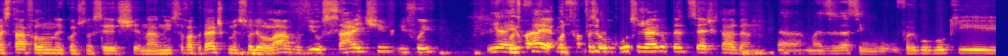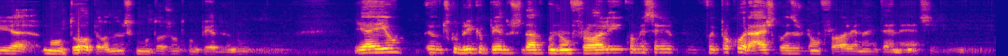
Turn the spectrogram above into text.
Mas estava falando aí, quando você na, no início da faculdade, começou a ler o Lavo, viu o site e foi. E aí, Quando, eu ah, é, quando foi fazer o curso, já era o Pedro Sete que estava dando. É, mas assim, foi o Gugu que eh, montou, pelo menos que montou junto com o Pedro. E aí eu, eu descobri que o Pedro estudava com o John Froley e comecei, fui procurar as coisas do John Froley na internet e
